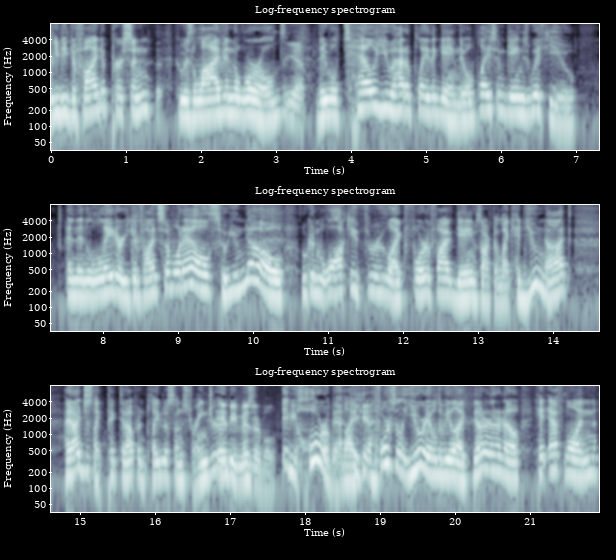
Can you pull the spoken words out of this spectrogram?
You need to find a person who is live in the world. Yep. They will tell you how to play the game. They will play some games with you. And then later you can find someone else who you know who can walk you through like four to five games. Octa. Like, had you not, had I just like picked it up and played with some stranger, it'd be miserable. it'd be horrible. Like, yeah. fortunately, you were able to be like, no, no, no, no, no, hit F1,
